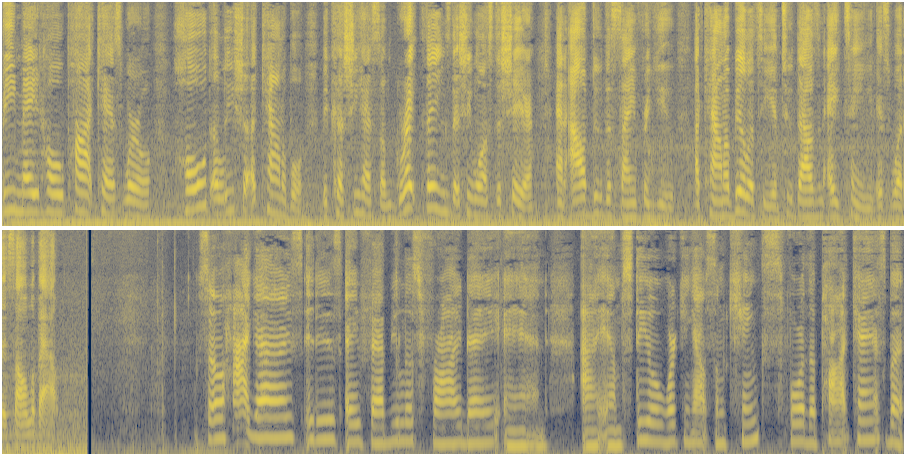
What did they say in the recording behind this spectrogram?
be Made Whole podcast world, hold Alicia accountable because she has some great things that she wants to share, and I'll do the same for you. Accountability in 2018 is what it's all about. So, hi guys, it is a fabulous Friday, and I am still working out some kinks for the podcast, but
